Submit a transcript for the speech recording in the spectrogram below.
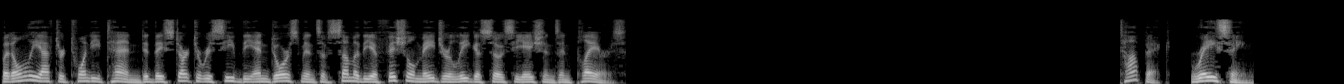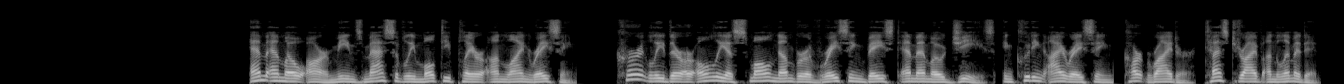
but only after 2010 did they start to receive the endorsements of some of the official major league associations and players. Racing MMOR means massively multiplayer online racing. Currently there are only a small number of racing-based MMOGs, including iRacing, Kart Rider, Test Drive Unlimited,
